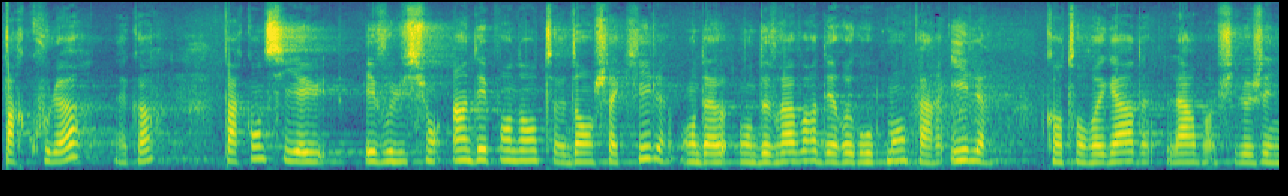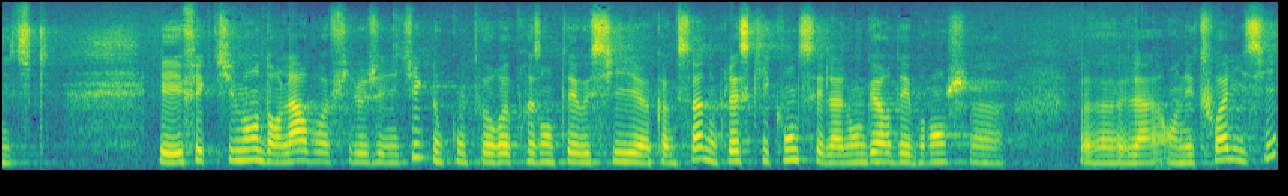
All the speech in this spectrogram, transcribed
par couleur, d'accord? Par contre, s'il y a eu évolution indépendante dans chaque île, on, devrait avoir des regroupements par île quand on regarde l'arbre phylogénétique. Et effectivement, dans l'arbre phylogénétique, donc on peut représenter aussi comme ça. Donc là, ce qui compte, c'est la longueur des branches là, en étoile ici.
